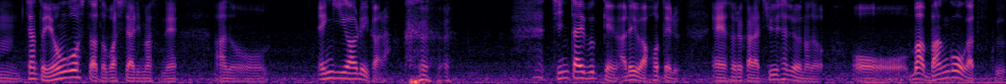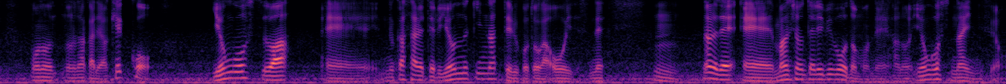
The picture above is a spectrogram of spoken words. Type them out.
うん、ちゃんと4号室は飛ばしてありますね。あの縁起が悪いから。賃貸物件あるいはホテル、えー、それから駐車場などまあ、番号がつくものの中では結構4号室は、えー、抜かされてる4抜きになっていることが多いですね、うん、なので、えー、マンションテレビボードもねあの4号室ないんですよ。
